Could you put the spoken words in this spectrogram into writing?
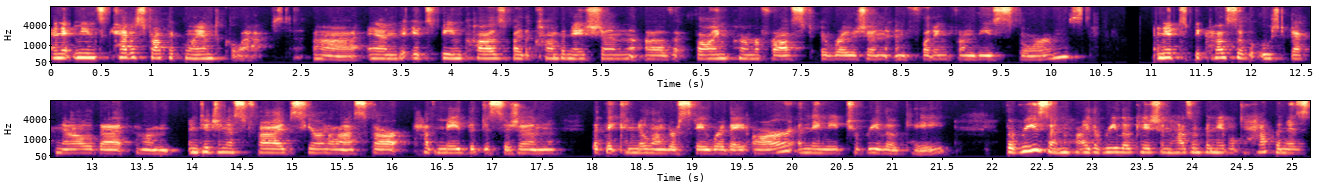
and it means catastrophic land collapse. Uh, and it's being caused by the combination of thawing permafrost, erosion, and flooding from these storms. And it's because of Usteq now that um, Indigenous tribes here in Alaska have made the decision that they can no longer stay where they are and they need to relocate. The reason why the relocation hasn't been able to happen is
